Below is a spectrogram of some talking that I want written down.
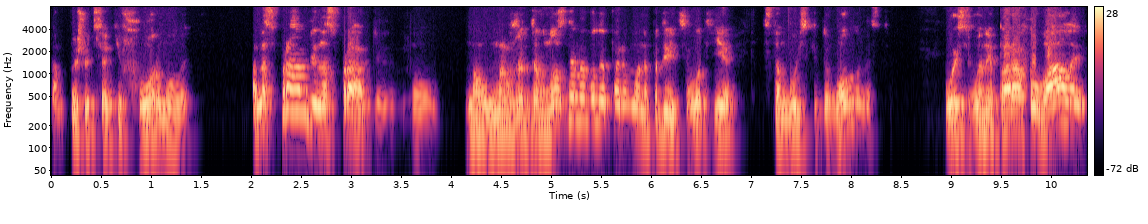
там пишуть всякі формули. А насправді, насправді, ну, ну ми вже давно з ними вели перемовини. Подивіться, от є стамбульські домовленості. Ось вони порахували.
